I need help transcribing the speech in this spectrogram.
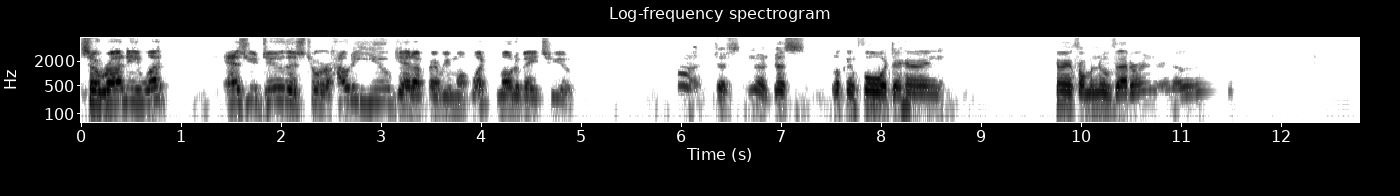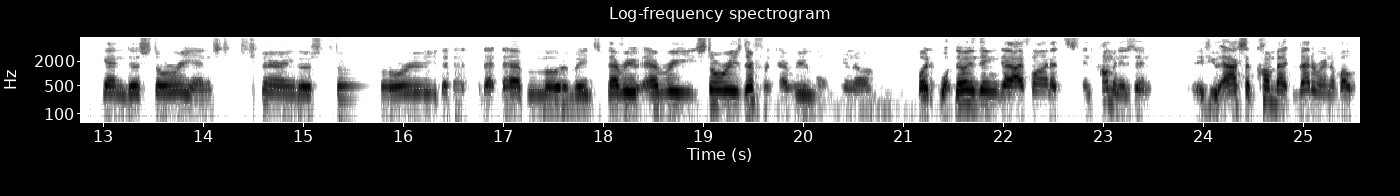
So, Rodney, what as you do this tour, how do you get up every mo- what motivates you? Uh, just you know, just looking forward to hearing hearing from a new veteran, you know, getting their story and sharing their story that, that that motivates. Every every story is different. Every you know, but the only thing that I find that's in common is that if you ask a combat veteran about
